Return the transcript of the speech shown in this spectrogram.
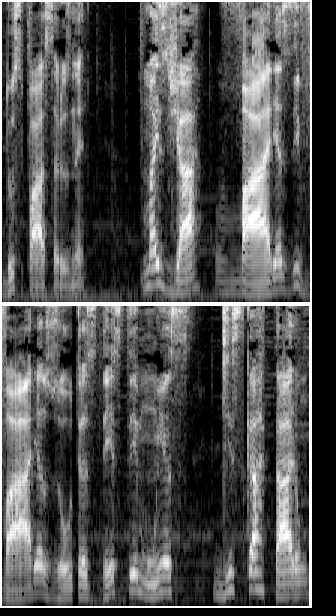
dos pássaros, né? Mas já várias e várias outras testemunhas descartaram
